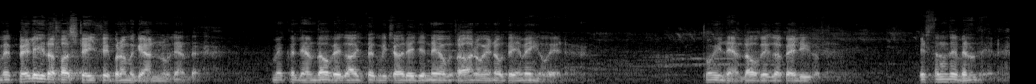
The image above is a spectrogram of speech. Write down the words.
ਮੈਂ ਪਹਿਲੀ ਦਫਾ ਸਟੇਜ ਤੇ ਬ੍ਰਹਮ ਗਿਆਨ ਨੂੰ ਲਿਆਂਦਾ ਮੈਂ ਕਿ ਲੈਂਦਾ ਹੋਵੇਗਾ, ਅੱਜ ਤੱਕ ਵਿਚਾਰੇ ਜਿੰਨੇ ਅਵਤਾਰ ਹੋਏ ਨੇ ਉਹ ਤੇ ਐਵੇਂ ਹੀ ਹੋਏ ਨੇ। ਤੋਂ ਹੀ ਲੈਂਦਾ ਹੋਵੇਗਾ ਪਹਿਲੀ ਵਾਰ ਇਸ ਤਰ੍ਹਾਂ ਦੇ ਮਿਲਦੇ ਨੇ।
